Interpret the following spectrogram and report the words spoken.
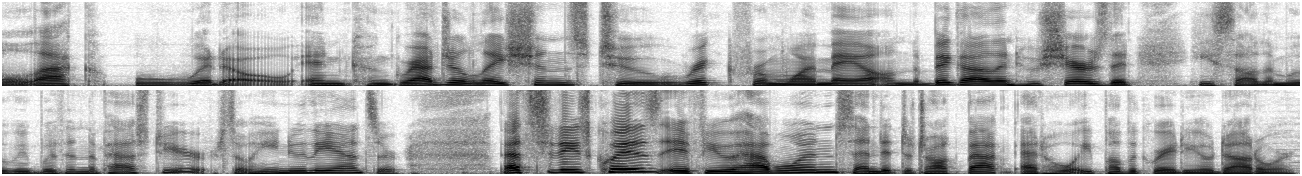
Black Widow. And congratulations to Rick from Waimea on the Big Island, who shares that he saw the movie within the past year, so he knew the answer. That's today's quiz. If you have one, send it to talkback at hawaiipublicradio.org.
